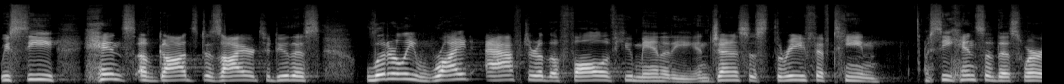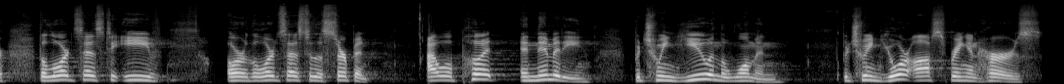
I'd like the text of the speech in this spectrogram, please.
We see hints of God's desire to do this literally right after the fall of humanity. In Genesis 3:15, we see hints of this where the Lord says to Eve, or the Lord says to the serpent, I will put enmity between you and the woman, between your offspring and hers,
